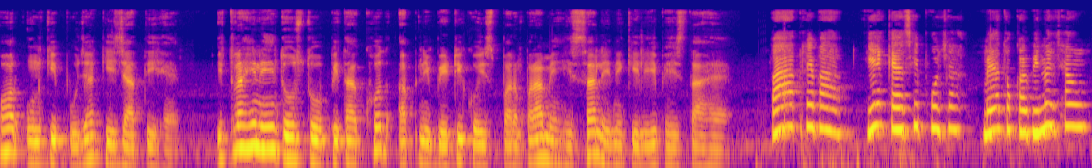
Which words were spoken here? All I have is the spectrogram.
और उनकी पूजा की जाती है। इतना ही नहीं दोस्तों पिता खुद अपनी बेटी को इस परंपरा में हिस्सा लेने के लिए भेजता है। बाप रे बाप ये कैसी पूजा? मैं तो कभी न जाऊँ।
